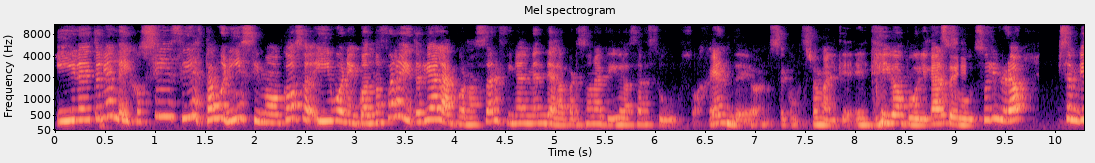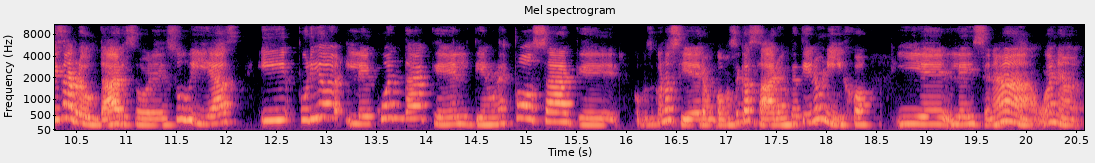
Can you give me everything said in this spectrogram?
Y la editorial le dijo, sí, sí, está buenísimo, cosa. Y bueno, y cuando fue a la editorial a conocer finalmente a la persona que iba a ser su, agente, o no sé cómo se llama, el que, el que iba a publicar su, su libro, se empiezan a preguntar sobre sus vidas. Y Pulido le cuenta que él tiene una esposa, que cómo se conocieron, cómo se casaron, que tiene un hijo. Y eh, le dicen, ah, bueno,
